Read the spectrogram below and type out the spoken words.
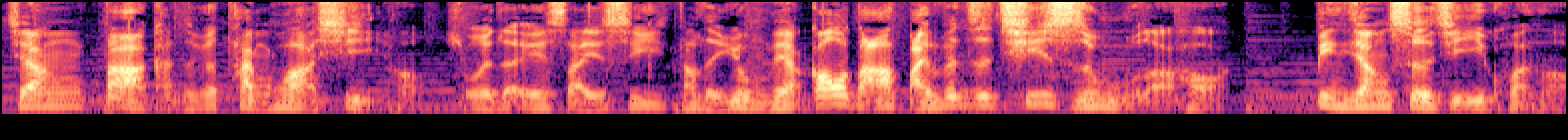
将大砍这个碳化系，哈，所谓的 SiC，它的用量高达百分之七十五了，哈，并将设计一款啊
